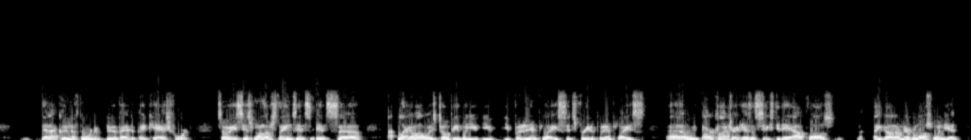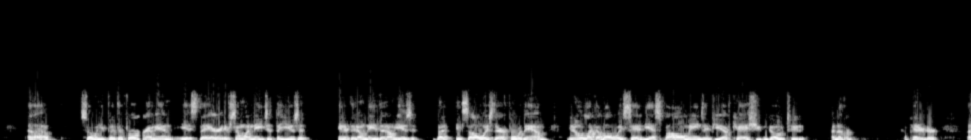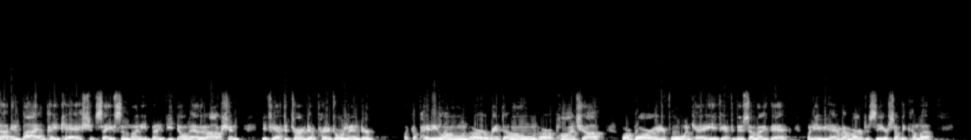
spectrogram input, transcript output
that I couldn't afford to do if I had to pay cash for it." So it's just one of those things. It's it's uh, like I've always told people, you you you put it in place. It's free to put in place. Uh, we, our contract has a 60 day out clause. Thank God I've never lost one yet. Uh, so when you put the program in, it's there. If someone needs it, they use it. And if they don't need it, they don't use it. But it's always there for them. You know, like I've always said, yes, by all means, if you have cash, you can go to another competitor uh, and buy it and pay cash and save some money. But if you don't have that option, if you have to turn to a predatory lender, like a payday loan or a rent to own or a pawn shop or borrowing your 401k, if you have to do something like that whenever you have an emergency or something come up,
